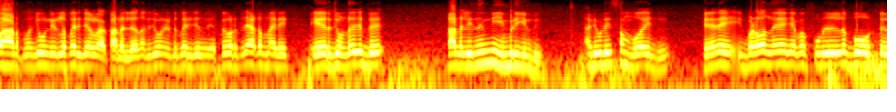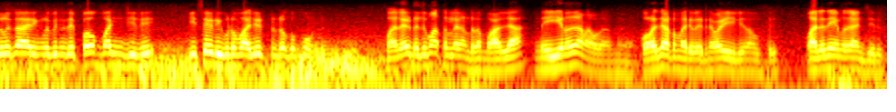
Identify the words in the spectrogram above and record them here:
പാടത്തുനിന്ന് ചൂണ്ടിയിട്ടുള്ള പരിചയമുള്ള കടലിൽ വന്നിട്ട് ചൂണ്ടിയിട്ട് പരിചയം ഇപ്പൊ ഇവിടുത്തെ ചേട്ടന്മാര് ഏറി ചൂണ്ട വെച്ചിട്ട് കടലിൽ നിന്ന് മീൻ പിടിക്കുന്നുണ്ട്. അടിപൊളി സംഭവമായിട്ട് പിന്നെ ഇവിടെ വന്നു കഴിഞ്ഞപ്പോൾ ഫുള്ള് ബോട്ടുകൾ കാര്യങ്ങൾ പിന്നെ ഇപ്പോൾ ഇപ്പൊ വഞ്ചിൽ ഈ സൈഡിൽ കൂടെ വല ഇട്ടിട്ടൊക്കെ പോകുന്നുണ്ട് വല ഇടൽ മാത്രമല്ല കണ്ടത്. വല നെയ്യണത് കാണാം അവിടെ. കുറെ ചേട്ടന്മാര് വരുന്ന വഴിയിൽ നമുക്ക് വല നെയ്യണത് കാണിച്ചു തരും.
